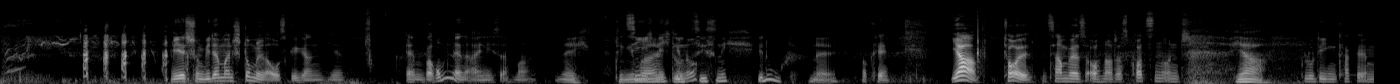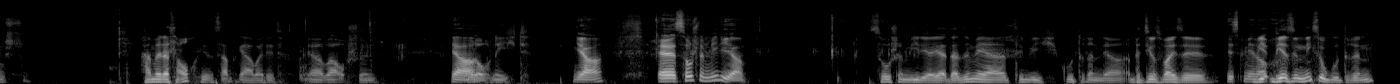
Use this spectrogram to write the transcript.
Mir ist schon wieder mein Stummel ausgegangen hier. Ähm, warum denn eigentlich, sag mal? Ich denke Zieh ich mal, nicht du genug? ziehst nicht genug. Nee. Okay. Ja, toll. Jetzt haben wir jetzt auch noch das Kotzen und Ja. blutigen Kacke im. Sch Haben wir das auch jetzt abgearbeitet? Ja, war auch schön. ja, Oder auch nicht. ja. Äh, Social Media Social Media, ja, da sind wir ja ziemlich gut drin, ja. Beziehungsweise wir, wir sind nicht so gut drin,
